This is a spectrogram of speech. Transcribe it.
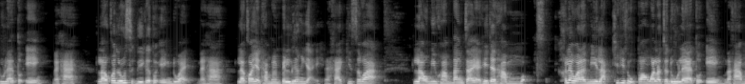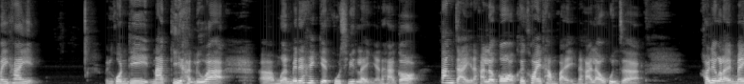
ดูแลตัวเองนะคะ เราก็รู้สึกดีกับตัวเองด้วยนะคะ แล้วก็อย่าทำให้มันเป็นเรื่องใหญ่นะคะ คิดซะว่าเรามีความตั้งใจที่จะทำ เขาเรียกว่าอะไรมีหลักคิดที่ถูกต้องว่าเราจะดูแลตัวเองนะคะ ไม่ให้ เป็นคนที่น่าเกลียดหรือว่าเหมือนไม่ได้ให้เกียรติคู่ชีวิตอะไรอย่างเงี้ยนะคะ ก็ตั้งใจนะคะ แล้วก็ค่อยๆทำไปนะคะ แล้วคุณจะเขาเรียกว่าอะไรไม่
